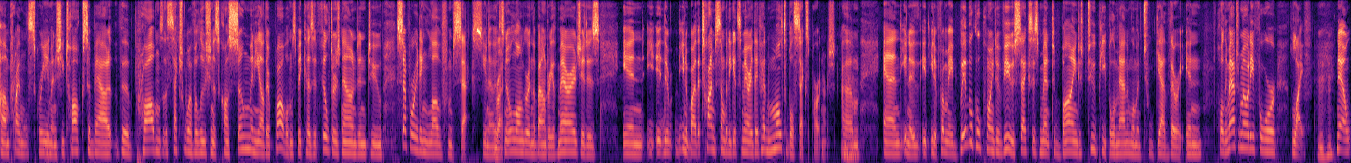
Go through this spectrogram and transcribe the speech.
um, Primal Scream, and she talks about the problems of the sexual revolution has caused so many other problems because it filters down into separating love from sex. You know, it's right. no longer in the boundary of marriage. It is in you know by the time somebody gets married they've had multiple sex partners mm-hmm. um, and you know, it, you know from a biblical point of view sex is meant to bind two people a man and woman together in holy matrimony for life mm-hmm. now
